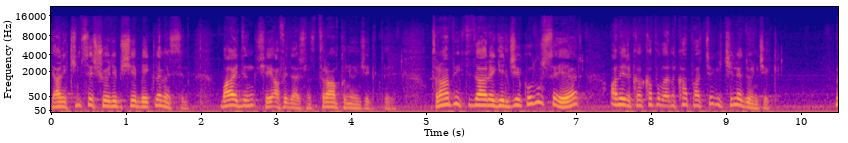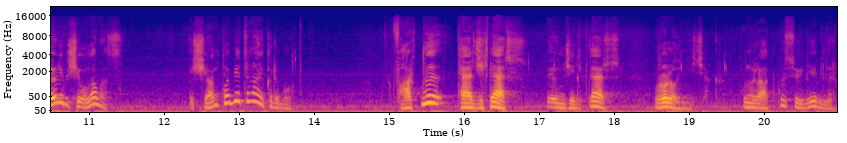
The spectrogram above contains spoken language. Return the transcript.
Yani kimse şöyle bir şey beklemesin. Biden şey affedersiniz Trump'ın öncelikleri. Trump iktidara gelecek olursa eğer Amerika kapılarını kapatacak, içine dönecek. Böyle bir şey olamaz. Eşyanın tabiatına aykırı bu. Farklı tercihler ve öncelikler rol oynayacak. Bunu rahatlıkla söyleyebilirim.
